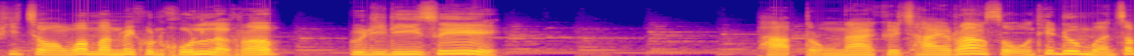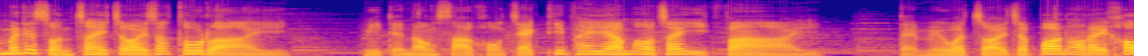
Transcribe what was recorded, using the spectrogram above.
พี่จองว่ามันไม่คุ้นๆเหรอครับ ดูดีๆสิภาพตรงหน้าคือชายร่างสูงที่ดูเหมือนจะไม่ได้สนใจจอยสักเท่าไหร่ มีแต่น้องสาวของแจ็คที่พยายามเอาใจอีกฝ่าย แต่ไม่ว่าจอยจะป้อนอะไรเข้า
